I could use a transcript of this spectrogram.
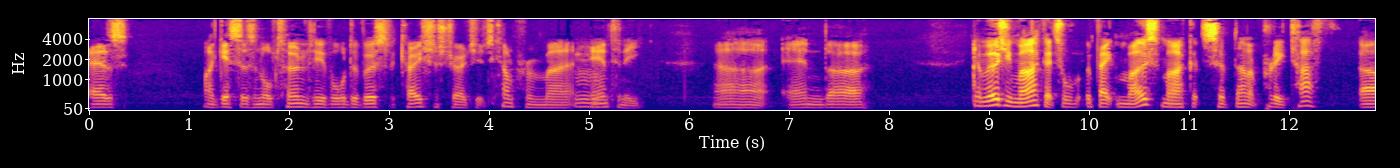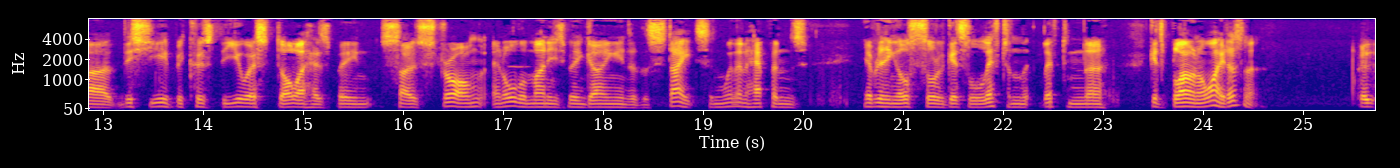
as, I guess, as an alternative or diversification strategy? It's come from uh, mm. Anthony, uh, and uh, emerging markets, or in fact, most markets have done it pretty tough uh, this year because the US dollar has been so strong and all the money's been going into the states. And when that happens, everything else sort of gets left and left and uh, gets blown away, doesn't it? It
